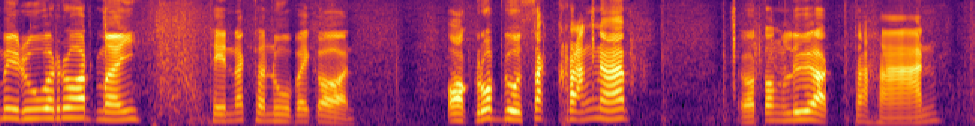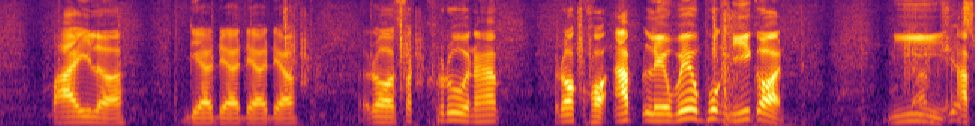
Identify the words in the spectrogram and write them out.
ไม่รู้ว่ารอดไหม เทนักธนูไปก่อน ออกรบดูสักครั้งนะครับ เราต้องเลือกทหารไปเหรอ เดี๋ยวเดี๋ยวเดี๋ยวเดี๋ยวรอสักครู่นะครับ เราขออัพเลเวลพวกนี้ก่อน นี่อัพ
